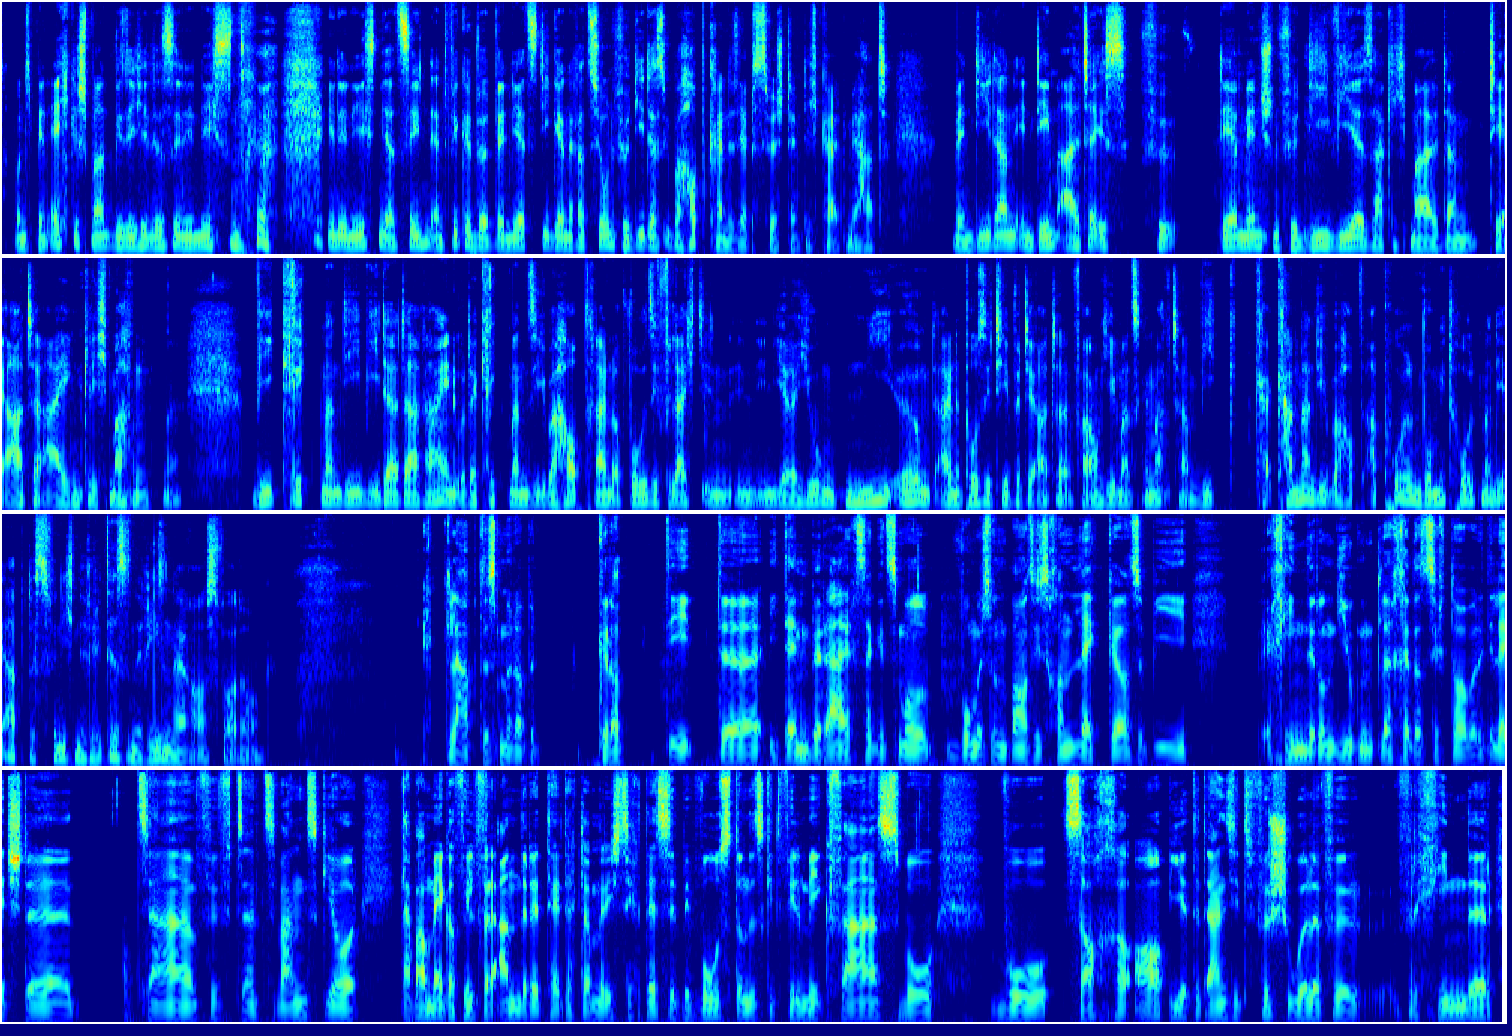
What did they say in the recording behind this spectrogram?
Und ich bin echt gespannt, wie sich das in den nächsten, in den nächsten Jahrzehnten entwickeln wird, wenn jetzt die Generation, für die das überhaupt keine Selbstverständlichkeit mehr hat, wenn die dann in dem Alter ist, für der Menschen, für die wir, sag ich mal, dann Theater eigentlich machen. Ne? Wie kriegt man die wieder da rein oder kriegt man sie überhaupt rein, obwohl sie vielleicht in, in, in ihrer Jugend nie irgendeine positive Theatererfahrung jemals gemacht haben? Wie kann man die überhaupt abholen? Womit holt man die ab? Das finde ich eine, das ist eine Riesenherausforderung. Ich glaube, dass man aber gerade dort, äh, in dem Bereich, sag ich jetzt mal, wo man so eine Basis kann legen, also bei Kinder und Jugendlichen, dass sich da aber in den letzten 10, 15, 20 Jahren, ich glaube auch mega viel verändert hat. Ich glaube, man ist sich dessen bewusst und es gibt viel mehr Gefäße, wo, wo Sachen anbieten, einerseits für Schulen, für, für Kinder.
